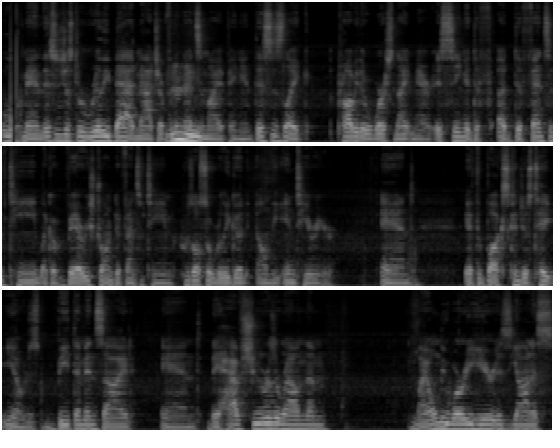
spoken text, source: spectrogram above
Look, man, this is just a really bad matchup for the Mm. Nets, in my opinion. This is like probably their worst nightmare is seeing a def- a defensive team, like a very strong defensive team, who's also really good on the interior. And if the Bucks can just take, you know, just beat them inside, and they have shooters around them. My only worry here is Giannis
